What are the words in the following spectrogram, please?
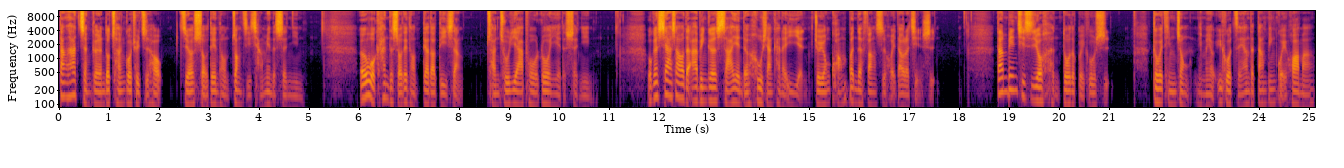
当他整个人都穿过去之后，只有手电筒撞击墙面的声音，而我看着手电筒掉到地上，传出压迫落叶的声音。我跟下哨的阿兵哥傻眼的互相看了一眼，就用狂奔的方式回到了寝室。当兵其实有很多的鬼故事，各位听众，你们有遇过怎样的当兵鬼话吗？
